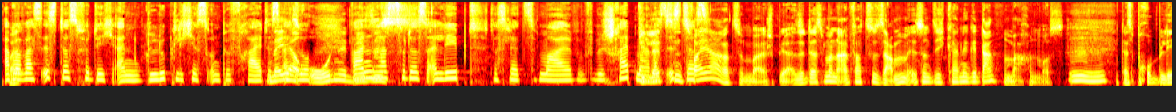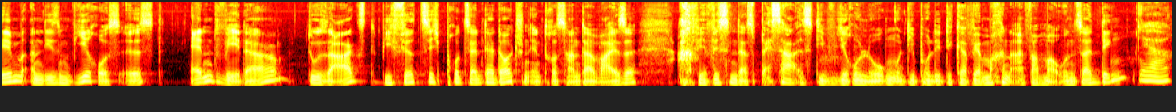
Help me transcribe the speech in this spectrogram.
Aber was ist das für dich, ein glückliches und befreites? Naja, also, ohne wann hast du das erlebt, das letzte Mal? Beschreib mal, Die was letzten ist das? zwei Jahre zum Beispiel. Also, dass man einfach zusammen ist und sich keine Gedanken machen muss. Mhm. Das Problem an diesem Virus ist, entweder du sagst, wie 40 Prozent der Deutschen interessanterweise, ach, wir wissen das besser als die Virologen und die Politiker, wir machen einfach mal unser Ding. Ja.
